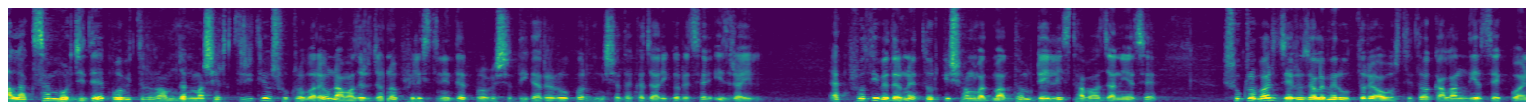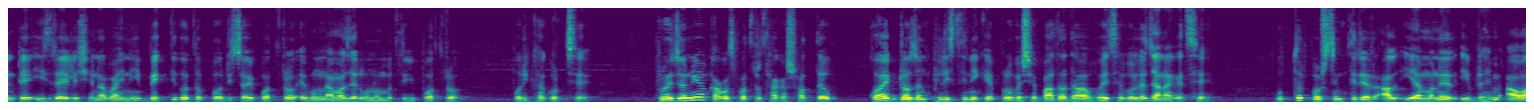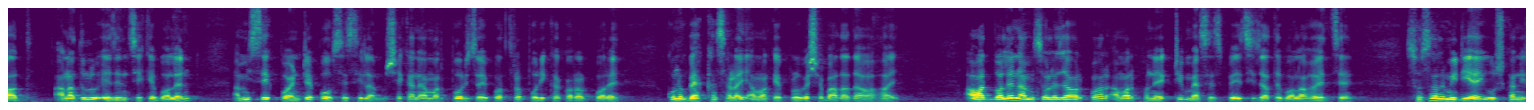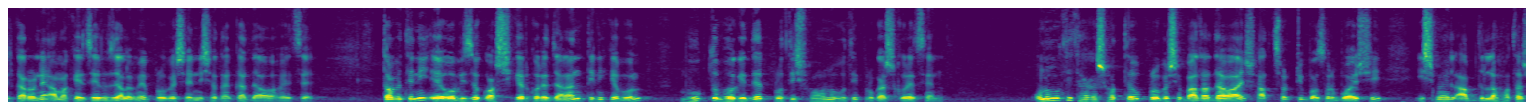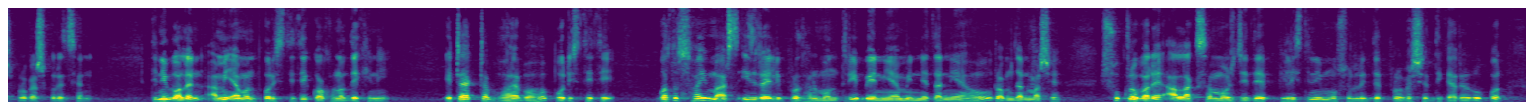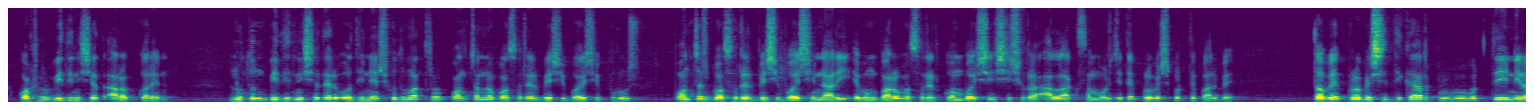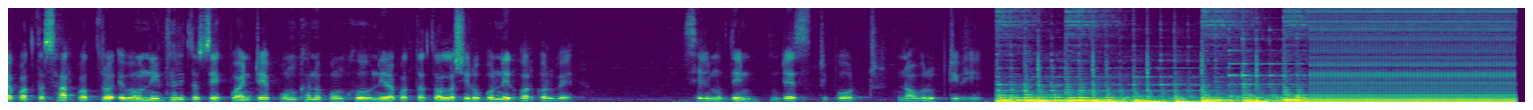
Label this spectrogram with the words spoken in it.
আল মসজিদে পবিত্র রমজান মাসের তৃতীয় শুক্রবারেও নামাজের জন্য ফিলিস্তিনিদের প্রবেশাধিকারের উপর নিষেধাজ্ঞা জারি করেছে ইসরায়েল। এক প্রতিবেদনে তুর্কি সংবাদ মাধ্যম ডেইলি সাবাহ জানিয়েছে, শুক্রবার জেরুজালেমের উত্তরে অবস্থিত কালান্দিয়া চেক পয়েন্টে ইসরায়েলি সেনাবাহিনী ব্যক্তিগত পরিচয়পত্র এবং নামাজের অনুমতিপত্র পরীক্ষা করছে। প্রয়োজনীয় কাগজপত্র থাকা সত্ত্বেও কয়েক ডজন ফিলিস্তিনিকে প্রবেশে বাধা দেওয়া হয়েছে বলে জানা গেছে। উত্তর পশ্চিম তীরের আল ইয়ামনের ইব্রাহিম আওয়াদ আনাদুলু এজেন্সিকে বলেন, আমি চেক পয়েন্টে পৌঁছেছিলাম। সেখানে আমার পরিচয়পত্র পরীক্ষা করার পরে কোনো ব্যাখ্যা ছাড়াই আমাকে প্রবেশে বাধা দেওয়া হয়। আওয়াদ বলেন, আমি চলে যাওয়ার পর আমার ফোনে একটি মেসেজ পেয়েছি যাতে বলা হয়েছে, সোশ্যাল মিডিয়ায় উস্কানির কারণে আমাকে জেরুজালেমে প্রবেশে নিষেধাজ্ঞা দেওয়া হয়েছে। তবে তিনি এ অভিযোগ অস্বীকার করে জানান, তিনি কেবল ভুক্তভোগীদের প্রতি সহানুভূতি প্রকাশ করেছেন। অনুমতি থাকা সত্ত্বেও প্রবেশে বাধা দেওয়ায় সাতষট্টি বছর বয়সী ইসমাইল আবদুল্লাহ হতাশ প্রকাশ করেছেন। তিনি বলেন, আমি এমন পরিস্থিতি কখনো দেখিনি। এটা একটা ভয়াবহ পরিস্থিতি। গত ছয় মার্চ ইসরায়েলি প্রধানমন্ত্রী বেনিয়ামিন নেতানিয়াহু রমজান মাসে শুক্রবারে আল আকসা মসজিদে ফিলিস্তিনি মুসল্লিদের প্রবেশাধিকারের উপর কঠোর বিধিনিষেধ আরোপ করেন। নতুন বিধিনিষেধের অধীনে শুধুমাত্র পঞ্চান্ন বছরের বেশি বয়সী পুরুষ, পঞ্চাশ বছরের বেশি বয়সী নারী এবং বারো বছরের কম বয়সী শিশুরা আল আকসা মসজিদে প্রবেশ করতে পারবে। তবে প্রবেশাধিকার, পূর্ববর্তী নিরাপত্তা ছাড়পত্র এবং নির্ধারিত চেক পয়েন্টে পুঙ্খানুপুঙ্খ নিরাপত্তা তল্লাশির উপর নির্ভর করবে। Salimuddin, desk report, Nabarup TV.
